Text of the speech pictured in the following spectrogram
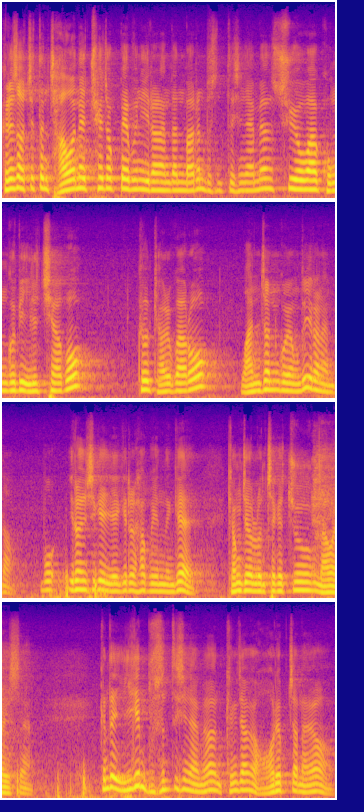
그래서 어쨌든 자원의 최적 배분이 일어난다는 말은 무슨 뜻이냐면 수요와 공급이 일치하고 그 결과로 완전 고용도 일어난다. 뭐 이런 식의 얘기를 하고 있는 게 경제 언론 책에 쭉 나와 있어요. 근데 이게 무슨 뜻이냐면 굉장히 어렵잖아요.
